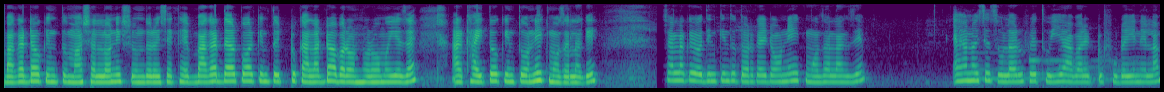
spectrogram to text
বাগারটাও কিন্তু মাসাল্লা অনেক সুন্দর হয়েছে। বাগার দেওয়ার পর কিন্তু একটু কালারটাও আবার অন্যরকম হয়ে যায়। আর খাইতেও কিন্তু অনেক মজা লাগে। মাসাল্লাহকে ওই দিন কিন্তু তরকারিটা অনেক মজা লাগছে। এখন হয়েছে চুলার উপরে থুইয়ে আবার একটু ফুটাইয়ে নিলাম।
